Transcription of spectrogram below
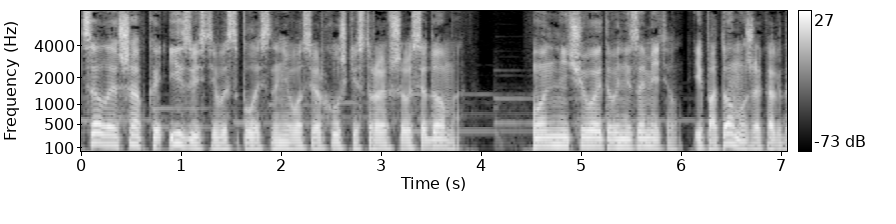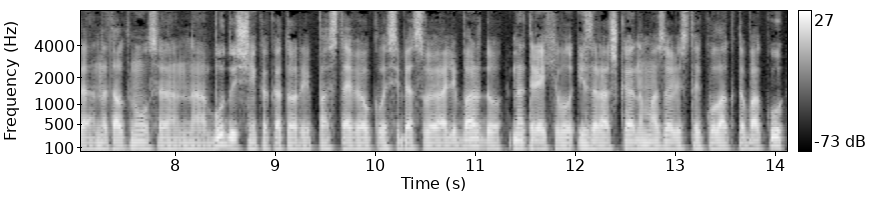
Целая шапка извести высыпалась на него с верхушки строившегося дома – он ничего этого не заметил. И потом уже, когда натолкнулся на будочника, который, поставив около себя свою алибарду, натряхивал из рожка на мозолистый кулак табаку,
